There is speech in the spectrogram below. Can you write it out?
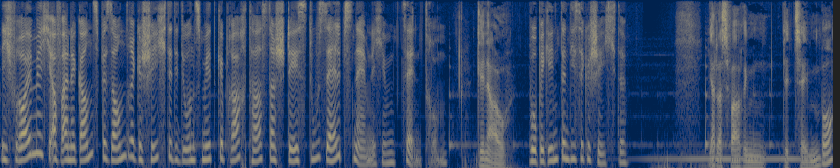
Ich freue mich auf eine ganz besondere Geschichte, die du uns mitgebracht hast. Da stehst du selbst nämlich im Zentrum. Genau. Wo beginnt denn diese Geschichte? Ja, das war im Dezember.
